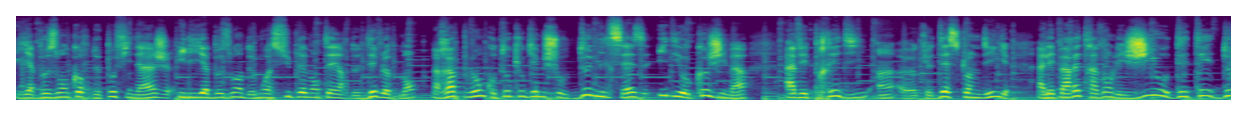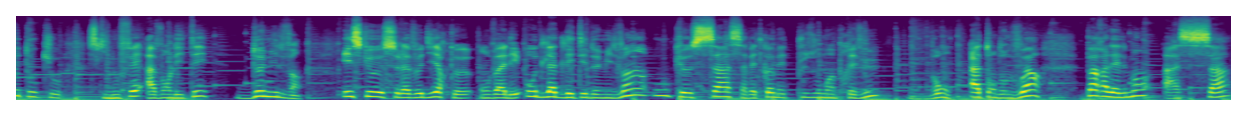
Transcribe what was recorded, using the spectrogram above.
il y a besoin encore de peaufinage, il y a besoin de mois supplémentaires de développement. Rappelons qu'au Tokyo Game Show 2016, Hideo Kojima avait prédit hein, euh, que Death Stranding allait paraître avant les JO d'été de Tokyo, ce qui nous fait avant l'été 2020. Est-ce que cela veut dire qu'on va aller au-delà de l'été 2020 ou que ça, ça va être comme être plus ou moins prévu? Bon, attendons de voir. Parallèlement à ça,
